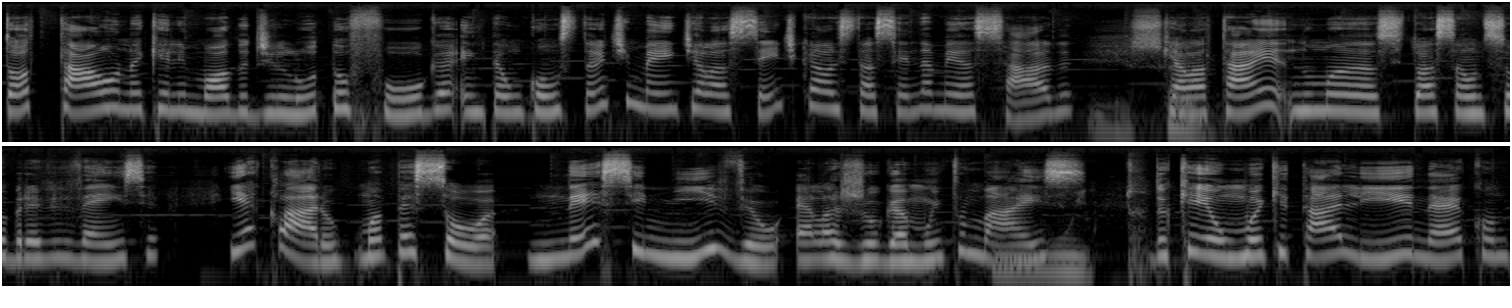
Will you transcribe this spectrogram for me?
total naquele modo de luta ou fuga, então constantemente ela sente que ela está sendo ameaçada, Isso que ela tá numa situação de sobrevivência. E é claro, uma pessoa nesse nível, ela julga muito mais Muito. do que uma que tá ali, né, com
